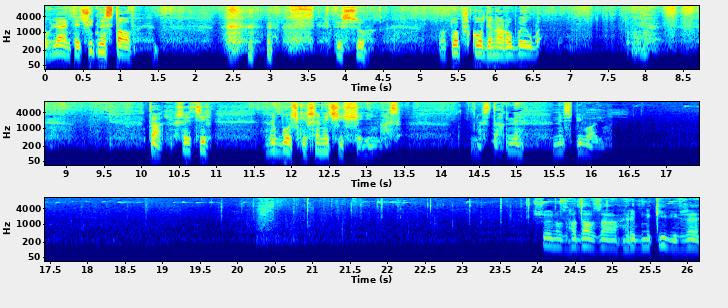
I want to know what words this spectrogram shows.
Погляньте, чуть не став. Ти що? Ото б шкоди наробив би. Так, ще ці грибочки ще не чищені в нас. Ось так, не, не вспіваю. Щойно згадав за грибників і вже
